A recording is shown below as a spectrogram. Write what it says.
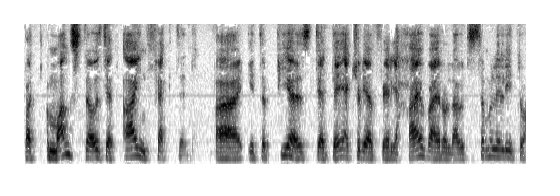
But amongst those that are infected, uh, it appears that they actually have very high viral loads, similarly to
